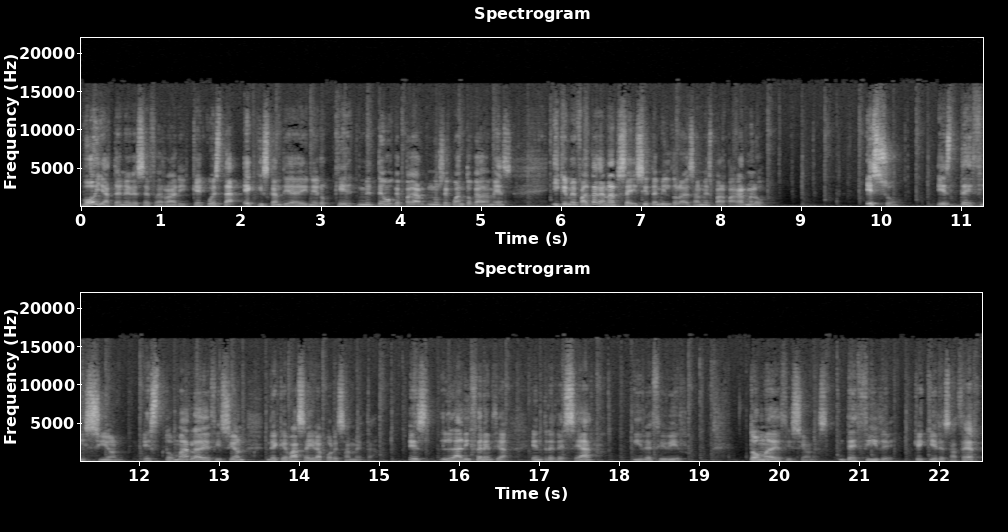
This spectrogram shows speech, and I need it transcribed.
voy a tener ese Ferrari que cuesta X cantidad de dinero, que me tengo que pagar no sé cuánto cada mes y que me falta ganar 6, 7 mil dólares al mes para pagármelo. Eso es decisión es tomar la decisión de que vas a ir a por esa meta. Es la diferencia entre desear y decidir. Toma decisiones, decide qué quieres hacer,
